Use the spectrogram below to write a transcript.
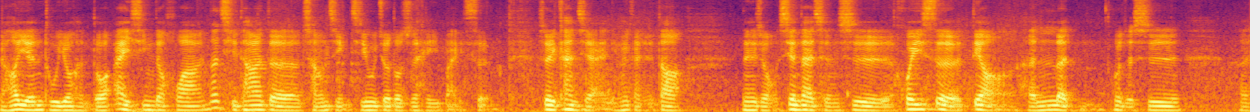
然后沿途有很多爱心的花，那其他的场景几乎就都是黑白色，所以看起来你会感觉到那种现代城市灰色调很冷，或者是。很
